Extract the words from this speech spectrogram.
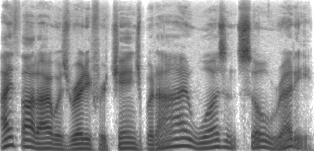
I thought I was ready for change, but I wasn't so ready.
